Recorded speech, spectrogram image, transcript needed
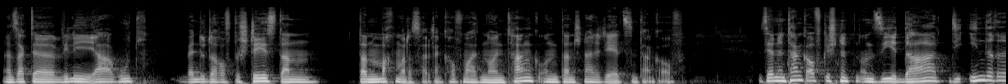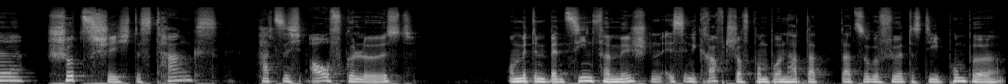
Und dann sagt der Willi, ja gut, wenn du darauf bestehst, dann, dann machen wir das halt, dann kaufen wir halt einen neuen Tank und dann schneidet ihr jetzt den Tank auf. Sie haben den Tank aufgeschnitten und siehe da, die innere Schutzschicht des Tanks hat sich aufgelöst und mit dem Benzin vermischt und ist in die Kraftstoffpumpe und hat dazu geführt, dass die Pumpe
